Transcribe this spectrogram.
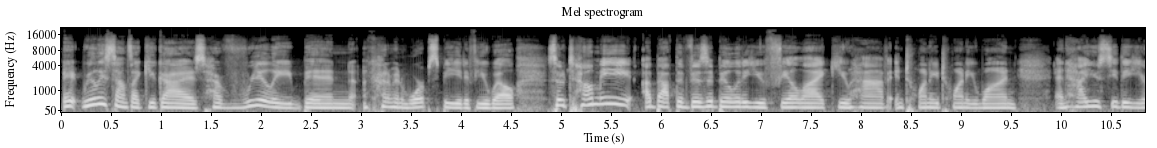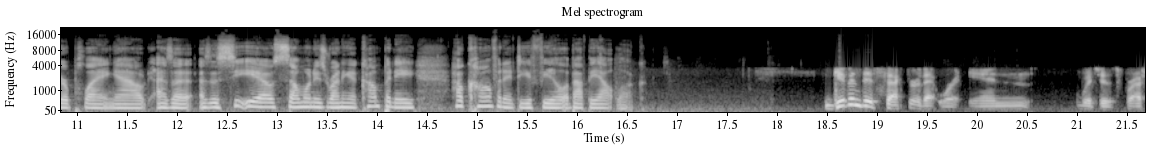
it really sounds like you guys have really been kind of in warp speed, if you will. So tell me about the visibility you feel like you have in 2021 and how you see the year playing out. As a, as a CEO, someone who's running a company, how confident do you feel about the outlook? Given this sector that we're in, which is fresh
